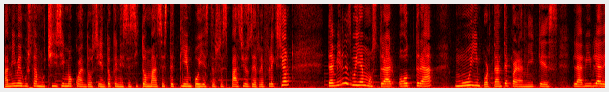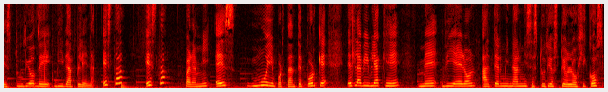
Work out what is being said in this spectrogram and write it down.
A mí me gusta muchísimo cuando siento que necesito más este tiempo y estos espacios de reflexión. También les voy a mostrar otra muy importante para mí que es la Biblia de estudio de vida plena. Esta, esta para mí es muy importante porque es la Biblia que me dieron al terminar mis estudios teológicos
